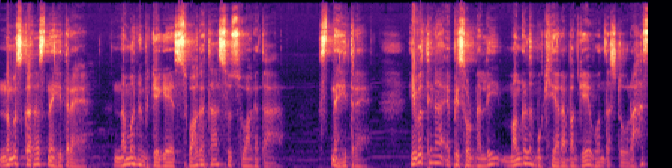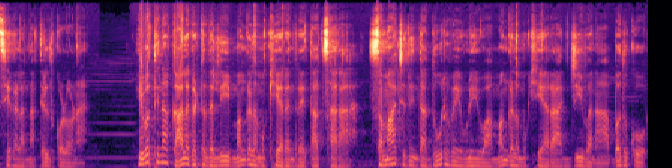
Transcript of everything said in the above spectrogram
ನಮಸ್ಕಾರ ಸ್ನೇಹಿತರೆ, ನಮ್ಮ ನಂಬಿಕೆಗೆ ಸ್ವಾಗತ, ಸುಸ್ವಾಗತ. ಸ್ನೇಹಿತರೆ, ಇವತ್ತಿನ ಎಪಿಸೋಡ್ನಲ್ಲಿ ಮಂಗಳಮುಖಿಯರ ಬಗ್ಗೆ ಒಂದಷ್ಟು ರಹಸ್ಯಗಳನ್ನು ತಿಳಿದುಕೊಳ್ಳೋಣ. ಇವತ್ತಿನ ಕಾಲಘಟ್ಟದಲ್ಲಿ ಮಂಗಳಮುಖಿಯರೆಂದರೆ ತಾತ್ಸಾರ. ಸಮಾಜದಿಂದ ದೂರವೇ ಉಳಿಯುವ ಮಂಗಳಮುಖಿಯರ ಜೀವನ, ಬದುಕು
